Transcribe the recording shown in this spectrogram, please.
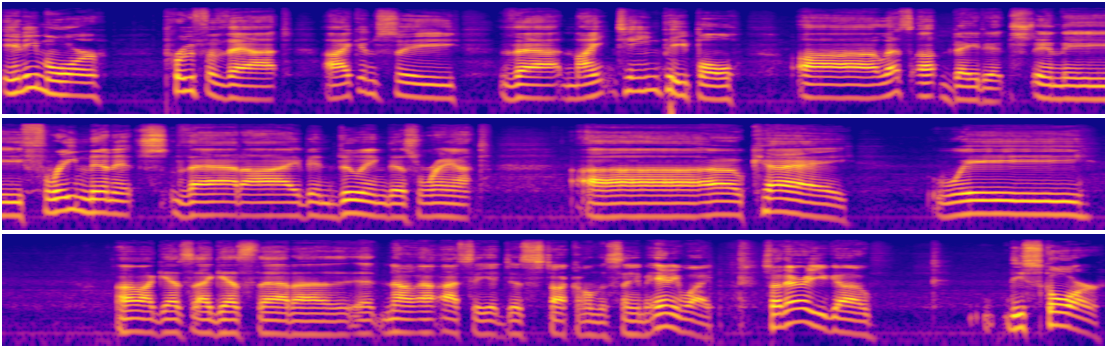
any more proof of that, I can see that 19 people, uh, let's update it in the three minutes that I've been doing this rant. Uh, okay. We, oh, I guess, I guess that, uh, it, no, I, I see it just stuck on the same. Anyway, so there you go the score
